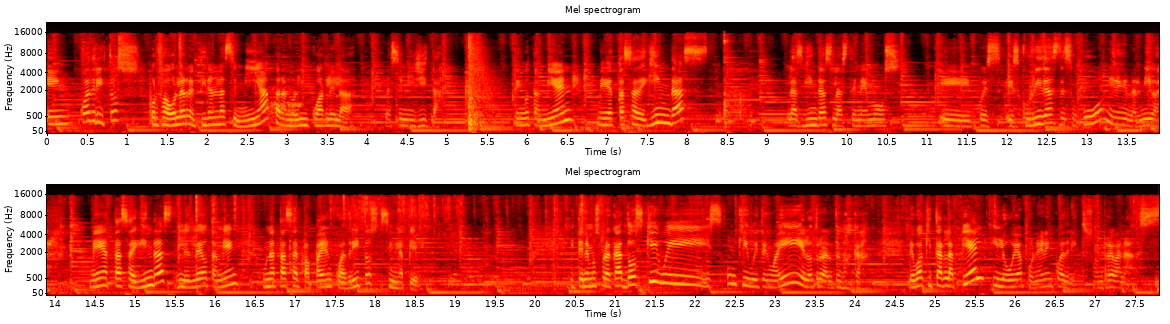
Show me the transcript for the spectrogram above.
en cuadritos. Por favor, le retiran la semilla para no licuarle la, la semillita. Tengo también media taza de guindas. Las guindas las tenemos eh, pues escurridas de su jugo, miren en almíbar. Media taza de guindas. Les leo también una taza de papaya en cuadritos sin la piel. Y tenemos por acá dos kiwis. Un kiwi tengo ahí y el otro ya lo tengo acá. Le voy a quitar la piel y lo voy a poner en cuadritos, son rebanadas.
